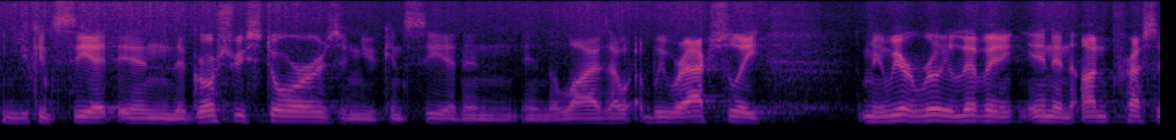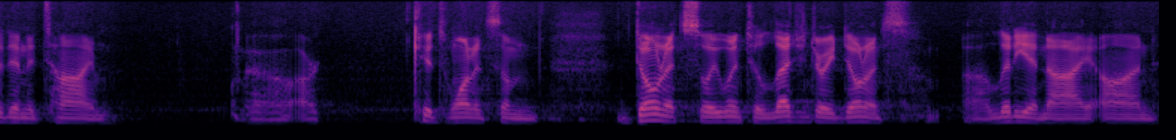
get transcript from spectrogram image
And you can see it in the grocery stores and you can see it in, in the lives. I, we were actually, I mean, we were really living in an unprecedented time. Uh, our kids wanted some donuts, so we went to Legendary Donuts, uh, Lydia and I, on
